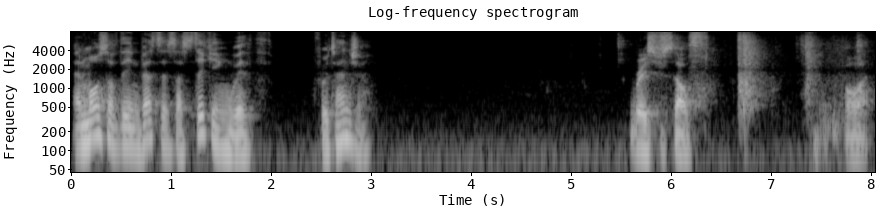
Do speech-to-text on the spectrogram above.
And most of the investors are sticking with Frutangia. Brace yourself. For what?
